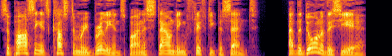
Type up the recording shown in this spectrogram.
surpassing its customary brilliance by an astounding 50%. At the dawn of this year,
